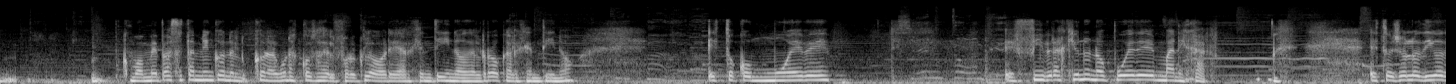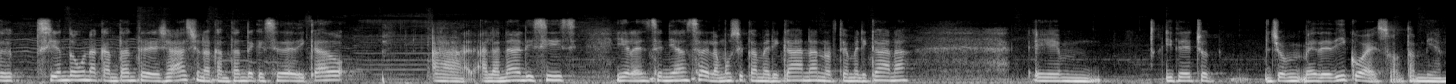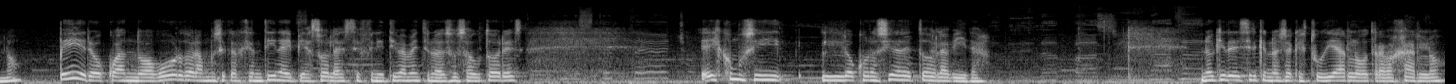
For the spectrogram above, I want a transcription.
como me pasa también con, con algunas cosas del folclore argentino, del rock argentino, esto conmueve eh, fibras que uno no puede manejar. Esto yo lo digo siendo una cantante de jazz y una cantante que se ha dedicado al análisis y a la enseñanza de la música americana, norteamericana. Em, y de hecho yo me dedico a eso también, ¿no? Pero cuando abordo la música argentina y Piazzolla es definitivamente uno de esos autores, es como si lo conociera de toda la vida. No quiere decir que no haya que estudiarlo o trabajarlo,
